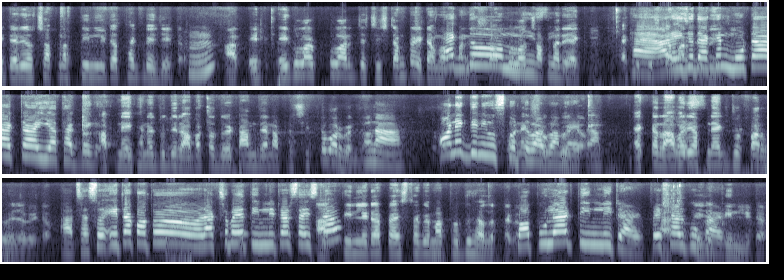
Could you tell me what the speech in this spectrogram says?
এটারই হচ্ছে আপনার তিন লিটার থাকবে যেটা। আর এগুলার খোলার যে সিস্টেমটা এটা আমার মানে সবগুলো হচ্ছে আপনার একই। হ্যাঁ আর এই যে দেখেন মোটা একটা ইয়া থাকবে। আপনি এখানে যদি রাবারটা ধরে টান দেন আপনি শিখতে পারবেন না। না অনেক দিন ইউজ করতে পারব আমরা এটা। একটা রাবারই আপনি এক যোগ পার হয়ে যাবে এটা। আচ্ছা সো এটা কত রাখছো ভাইয়া? তিন লিটার সাইজটা তিন লিটার প্রাইস থাকবে মাত্র দুই হাজার টাকা। পপুলার তিন লিটার প্রেসার কুকার তিন লিটার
